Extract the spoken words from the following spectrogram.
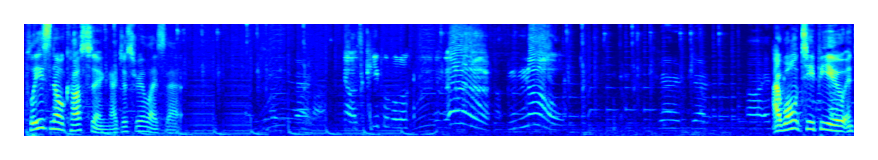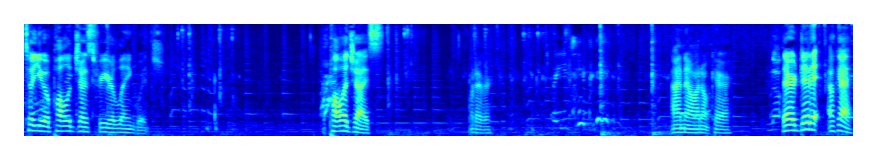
Please no cussing. I just realized that. Okay, fair enough. Yeah, let's keep a little. Ugh, no. Jared, Jared, uh, I won't TP you until you apologize for your language. Apologize. Whatever. But you TP. I know, I don't care. No. There, did it. Okay.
